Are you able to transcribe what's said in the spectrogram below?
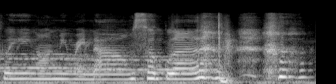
clinging on me right now. I'm so glad.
